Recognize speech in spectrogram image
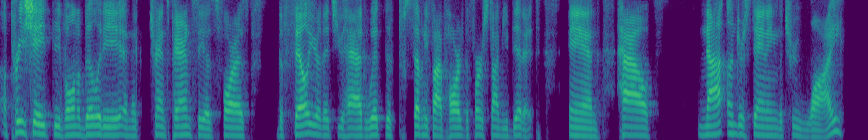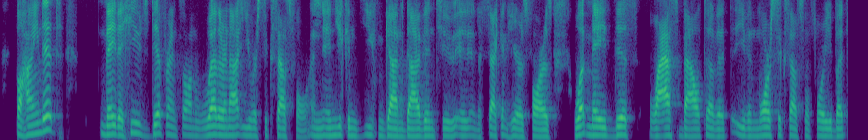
appreciate the vulnerability and the transparency as far as the failure that you had with the 75 hard the first time you did it and how not understanding the true why behind it made a huge difference on whether or not you were successful and, and you can you can kind of dive into it in a second here as far as what made this last bout of it even more successful for you but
